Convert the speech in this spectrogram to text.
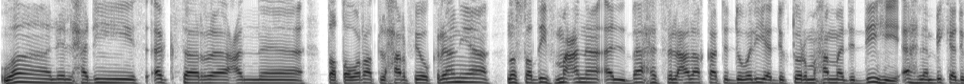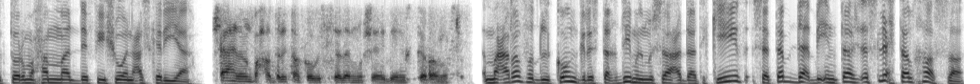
وللحديث أكثر عن تطورات الحرب في أوكرانيا نستضيف معنا الباحث في العلاقات الدولية الدكتور محمد الديهي. أهلا بك دكتور محمد في شؤون عسكرية. أهلا بحضرتك وبالسادة المشاهدين الكرام. مع رفض الكونغرس تقديم المساعدات كيف ستبدأ بإنتاج أسلحتها الخاصة؟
